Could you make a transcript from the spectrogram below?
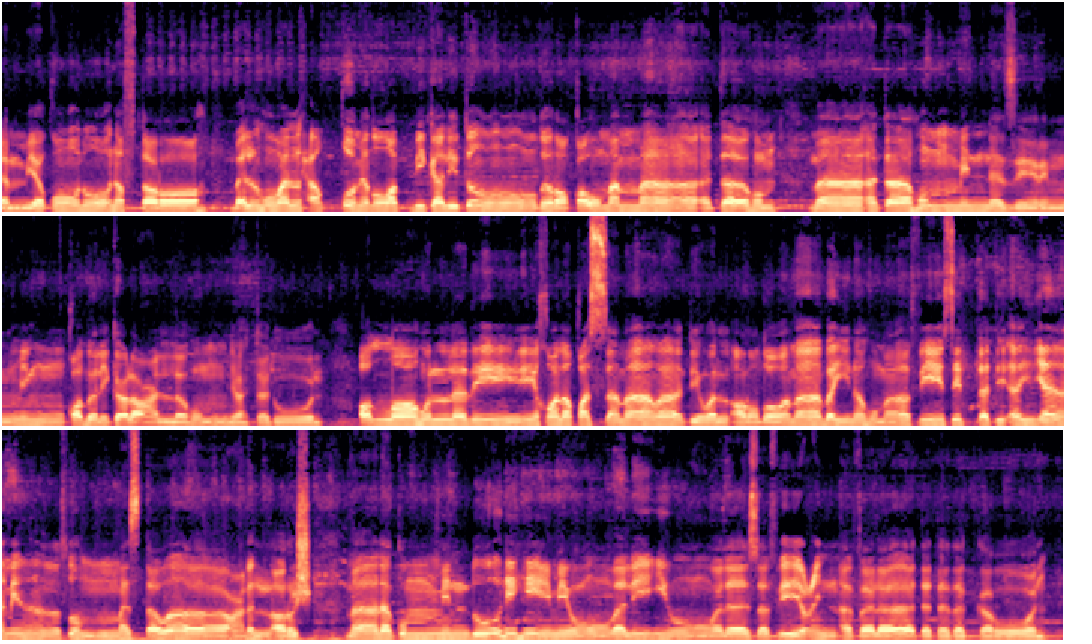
أم يقولون افتراه بل هو الحق من ربك لتنظر قوما ما أتاهم ما أتاهم من نذير من قبلك لعلهم يهتدون الله الذي خلق السماوات والأرض وما بينهما في ستة أيام ثم استوى على الأرش. ما لكم من دونه من ولي ولا سفيع أفلا تتذكرون.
